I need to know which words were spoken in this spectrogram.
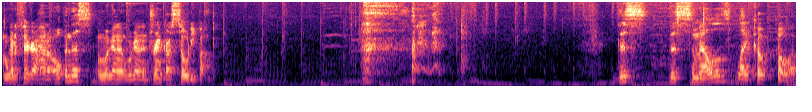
I'm gonna figure out how to open this, and we're gonna we're gonna drink our sody pop. this this smells like Coca-Cola.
